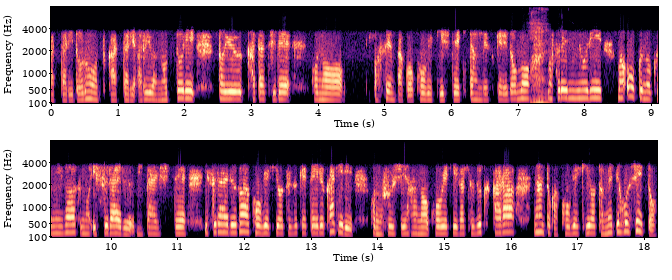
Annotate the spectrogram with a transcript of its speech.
ったり、ドローンを使ったり、あるいは乗っ取りという形で、この船舶を攻撃してきたんですけれども、はい、まあ、それにより、まあ、多くの国がそのイスラエルに対して、イスラエルが攻撃を続けている限り、この風刺派の攻撃が続くから、なんとか攻撃を止めてほしいと、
